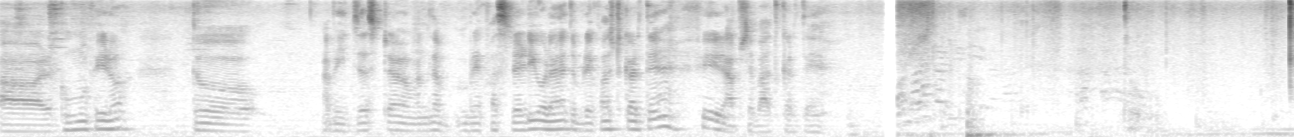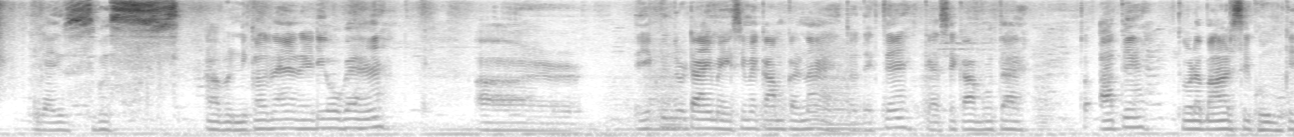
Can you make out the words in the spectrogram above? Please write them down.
और घूमो फिरो। तो अभी जस्ट मतलब ब्रेकफास्ट रेडी हो रहा है तो ब्रेकफास्ट करते हैं, फिर आपसे बात करते हैं। तो गाइज़ बस अब निकल रहे हैं रेडी हो गए हैं। और एक दिन जो टाइम है इसी में काम करना है तो देखते हैं कैसे काम होता है। तो आते हैं थोड़ा बाहर से घूम के।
